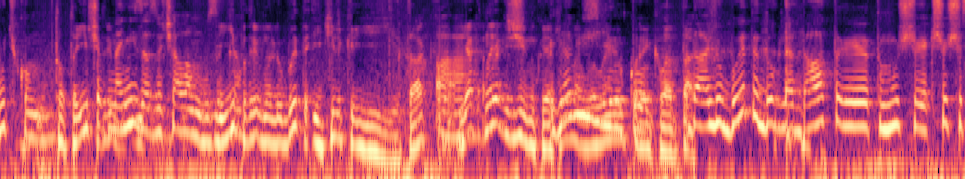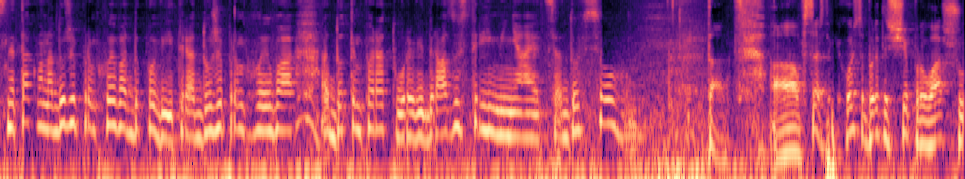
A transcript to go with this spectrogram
будь-кому, Тобто щоб потрібно- на ній зазвучала музика. Її потрібно любити і тільки її, так? А, як, ну як жінку, як, Як навели жінку, приклад. Так. Да, любити, доглядати, тому що якщо щось не так, вона дуже примхлива до повітря, дуже примхлива е, до температури, відразу стрій міняється до всього. Так. А, все ж таки, хочеться говорити ще про вашу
